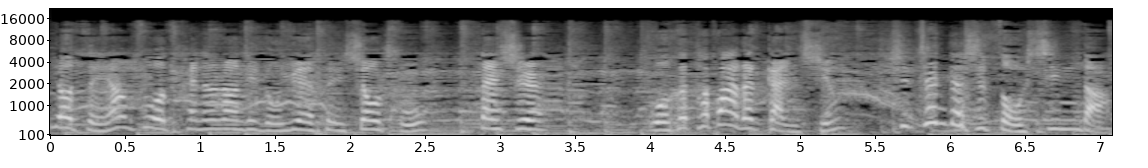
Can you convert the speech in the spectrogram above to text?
要怎样做才能让这种怨恨消除，但是我和他爸的感情是真的是走心的。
